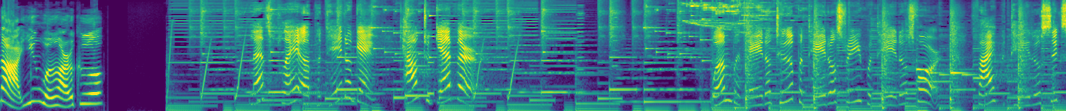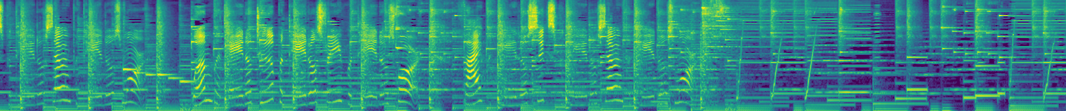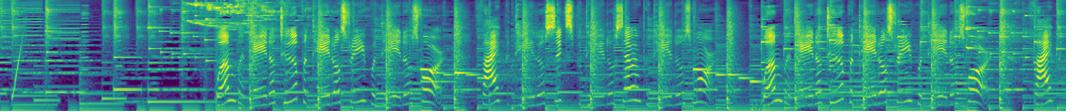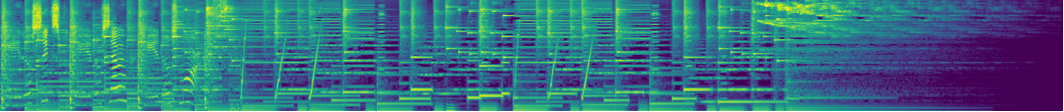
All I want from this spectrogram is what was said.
纳英文儿歌。Let's play a potato game. Count together. One potato, two potatoes, three potatoes, four.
